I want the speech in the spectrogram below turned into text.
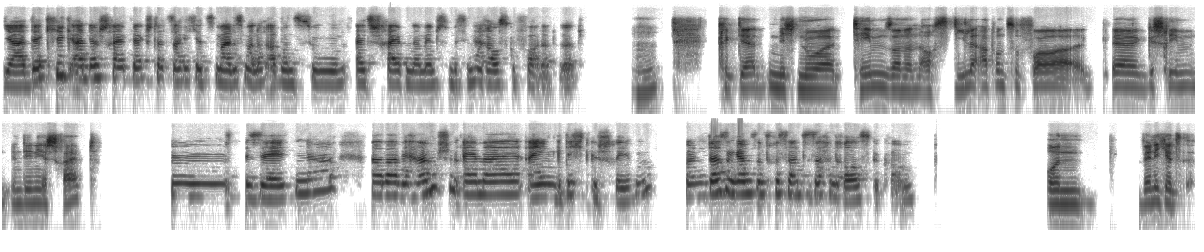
ja, der Kick an der Schreibwerkstatt, sage ich jetzt mal, dass man auch ab und zu als schreibender Mensch so ein bisschen herausgefordert wird. Mhm. Kriegt ihr nicht nur Themen, sondern auch Stile ab und zu vorgeschrieben, äh, in denen ihr schreibt? Mm, seltener, aber wir haben schon einmal ein Gedicht geschrieben und da sind ganz interessante Sachen rausgekommen. Und wenn ich jetzt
